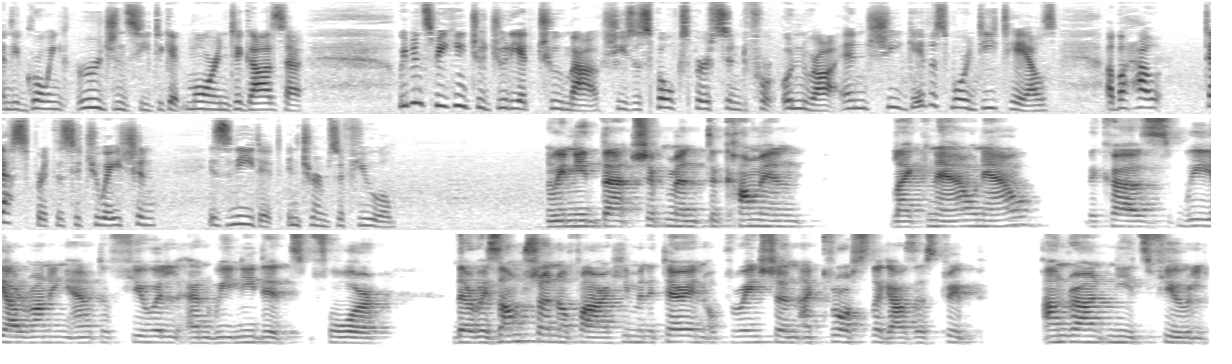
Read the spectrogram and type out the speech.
and the growing urgency to get more into Gaza. We've been speaking to Juliette Touma. She's a spokesperson for UNRWA, and she gave us more details about how desperate the situation is needed in terms of fuel. We need that shipment to come in like now, now, because we are running out of fuel and we need it for the resumption of our humanitarian operation across the Gaza Strip. UNRWA needs fuel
